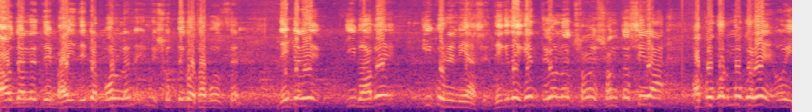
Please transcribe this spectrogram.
রাউজানের যে ভাই যেটা বললেন এমনি সত্যি কথা বলছেন। যেটা কীভাবে ই করে নিয়ে আসে? দেখে দেখেন তো অনেক সময় সন্ত্রাসীরা অপকর্ম করে ওই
